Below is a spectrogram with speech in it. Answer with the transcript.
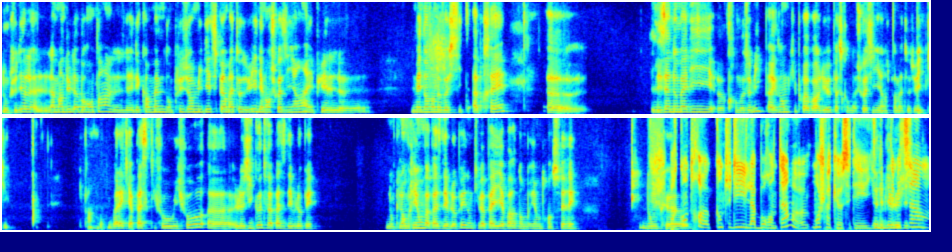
donc je veux dire, la, main du laborantin, elle, est quand même dans plusieurs milliers de spermatozoïdes, elle en choisit un et puis elle euh, le met dans un ovocyte. Après, euh, les anomalies euh, chromosomiques, par exemple, qui pourraient avoir lieu parce qu'on a choisi un spermatozoïde qui, voilà, qui a pas ce qu'il faut où il faut, euh, le zygote va pas se développer. Donc l'embryon va pas se développer, donc il va pas y avoir d'embryon transféré. Donc, Par euh, contre, euh, quand tu dis laborantin, euh, moi je crois que c'était des biologistes. médecins,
